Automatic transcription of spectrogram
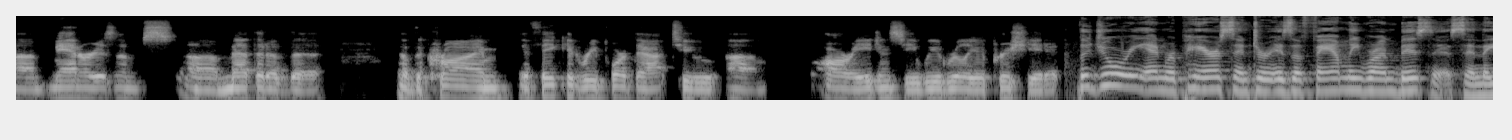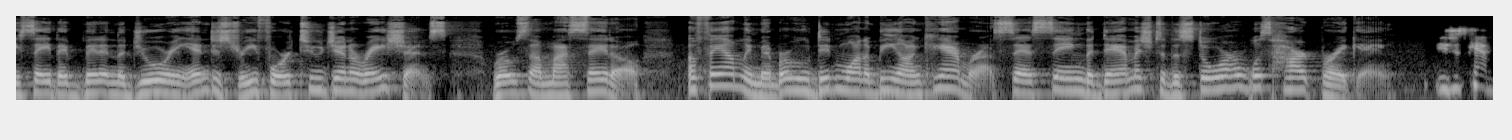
um, mannerisms, uh, method of the of the crime, if they could report that to um, our agency, we'd really appreciate it. The Jewelry and Repair Center is a family run business, and they say they've been in the jewelry industry for two generations. Rosa Macedo, a family member who didn't want to be on camera, says seeing the damage to the store was heartbreaking. You just can't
